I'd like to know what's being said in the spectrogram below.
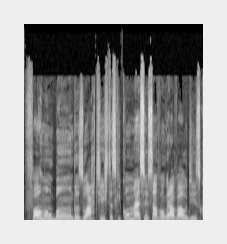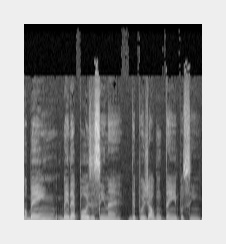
formam bandas ou artistas que começam e só vão gravar o disco bem, bem depois, assim, né? Depois de algum tempo, assim.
